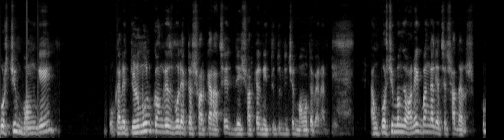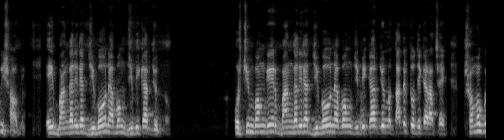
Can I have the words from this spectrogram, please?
পশ্চিমবঙ্গে ওখানে তৃণমূল কংগ্রেস বলে একটা সরকার আছে, যে সরকার নেতৃত্ব দিচ্ছেন মমতা ব্যানার্জি। এবং পশ্চিমবঙ্গে অনেক বাঙালি আছে, সাধারণ, খুবই স্বাভাবিক। এই বাঙালিরা জীবন এবং জীবিকার জন্য, পশ্চিমবঙ্গের বাঙালিরা জীবন এবং জীবিকার জন্য তাদের তো অধিকার আছে, সমগ্র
